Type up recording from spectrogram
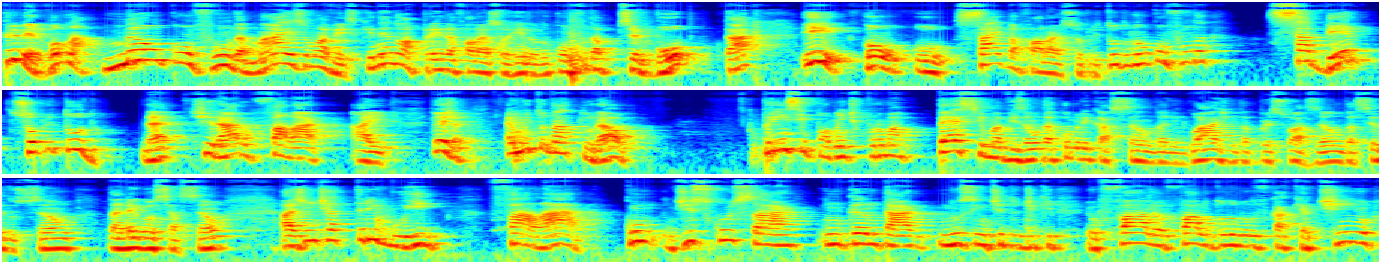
Primeiro, vamos lá. Não confunda, mais uma vez, que nem não aprenda a falar sorrindo, não confunda ser bobo, tá? E com o saiba falar sobre tudo, não confunda saber sobre tudo. né? Tirar o falar aí. Veja, é muito natural, principalmente por uma péssima visão da comunicação, da linguagem, da persuasão, da sedução, da negociação, a gente atribuir falar com discursar, encantar, no sentido de que eu falo, eu falo, todo mundo ficar quietinho,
